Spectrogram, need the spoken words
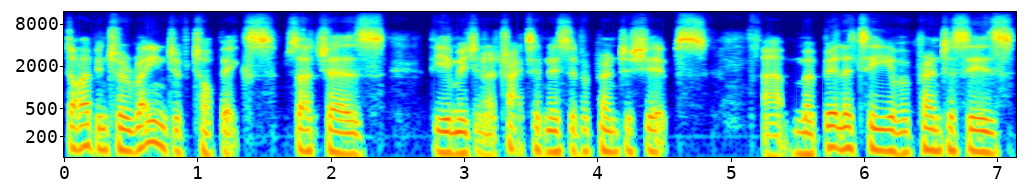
dive into a range of topics such as the image and attractiveness of apprenticeships, uh, mobility of apprentices,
